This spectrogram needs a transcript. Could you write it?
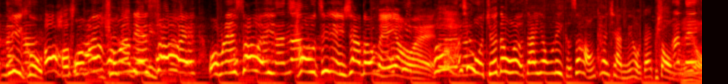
来，屁股。哦，我们我们连稍微，我们连稍微抽筋一下都没有哎。而且我觉得我有在用力，可是好像看起来没有在动。没有，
